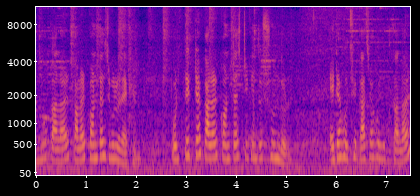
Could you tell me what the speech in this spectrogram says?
ব্লু কালার কালার কন্ট্রাস্টগুলো দেখেন। প্রত্যেকটা কালার কন্ট্রাস্টই কিন্তু সুন্দর। এটা হচ্ছে কাঁচা হলুদ কালার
